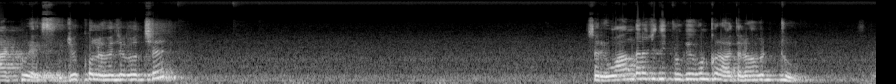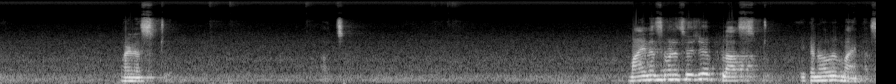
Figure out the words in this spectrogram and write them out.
আর টু এক্স যোগ করলে হয়ে যাবে হচ্ছে সরি ওয়ান দ্বারা যদি টুকে গুণ করা হয়, তাহলে হবে টু মাইনাস টু আচ্ছা। মাইনাস মাইনাস হয়ে যাবে প্লাস টু এখানে হবে মাইনাস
